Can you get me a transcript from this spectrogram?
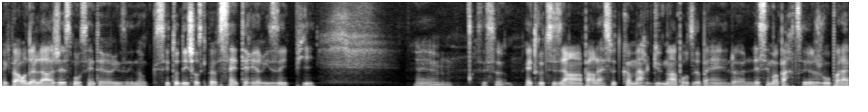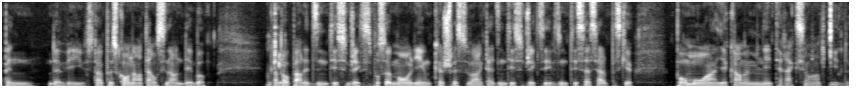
Donc, il peut y avoir de l'âgisme aussi intériorisé. Donc, c'est toutes des choses qui peuvent s'intérioriser, puis euh, c'est ça. Être utilisé par la suite comme argument pour dire ben là, laissez-moi partir, je ne vaux pas la peine de vivre. C'est un peu ce qu'on entend aussi dans le débat quand on parlait de dignité subjective. C'est pour ça mon lien que je fais souvent avec la dignité subjective, dignité sociale, parce que pour moi, il y a quand même une interaction entre les deux.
